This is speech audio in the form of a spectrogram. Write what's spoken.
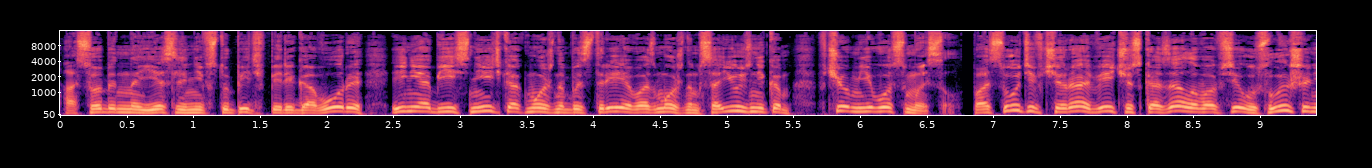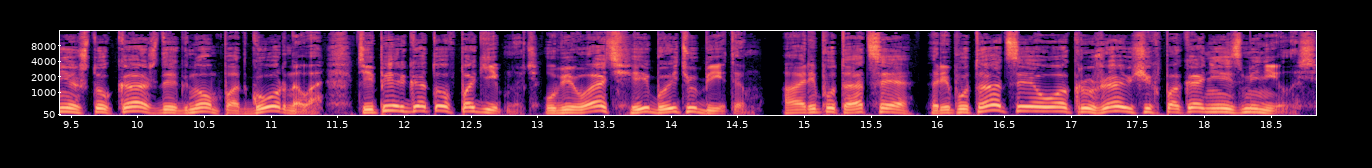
особенно если не вступить в переговоры и не объяснить как можно быстрее возможным союзникам, в чем его смысл. По сути, вчера Вечу сказала во всеуслышание, что каждый гном Подгорного теперь готов погибнуть, убивать и быть убитым. А репутация? Репутация у окружающих пока не изменилась.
